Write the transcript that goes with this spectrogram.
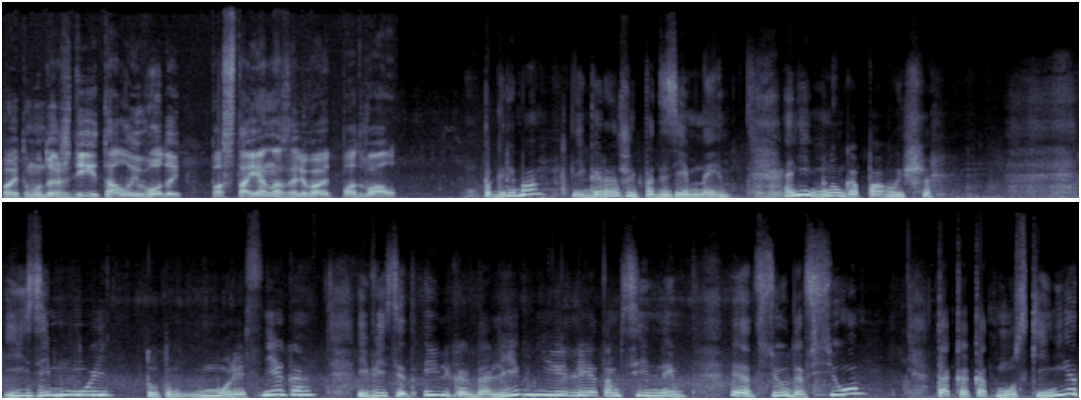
Поэтому дожди и талые воды постоянно заливают подвал. Погреба и гаражи подземные, угу. они немного повыше. И зимой тут море снега, и весит, или когда ливни летом сильные, и отсюда все так как отмостки нет.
